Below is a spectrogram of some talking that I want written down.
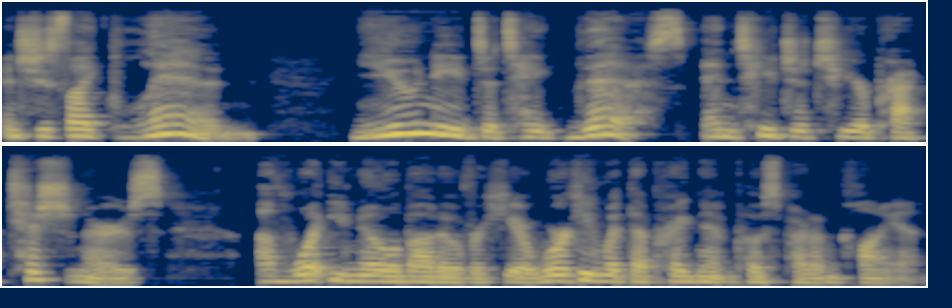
And she's like, Lynn, you need to take this and teach it to your practitioners of what you know about over here, working with a pregnant postpartum client.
